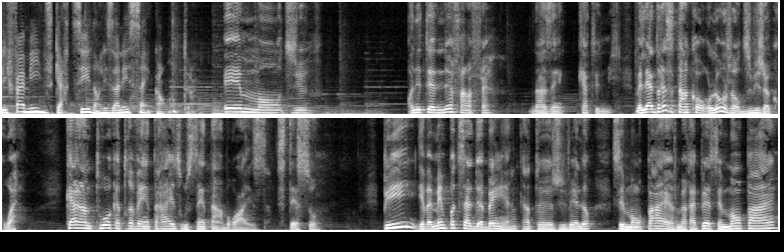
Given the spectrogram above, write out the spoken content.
les familles du quartier dans les années 50. Eh mon Dieu! On était neuf enfants dans un quatre et demi. Mais l'adresse est encore là aujourd'hui, je crois. 43-93 rue Saint-Ambroise. C'était ça. Puis, il n'y avait même pas de salle de bain hein, quand euh, je là. C'est mon père, je me rappelle, c'est mon père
